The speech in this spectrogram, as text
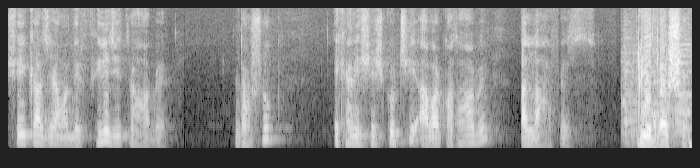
সেই কাজে আমাদের ফিরে যেতে হবে। দর্শক, এখানে শেষ করছি। আবার কথা হবে। আল্লাহ হাফেজ। প্রিয় দর্শক,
